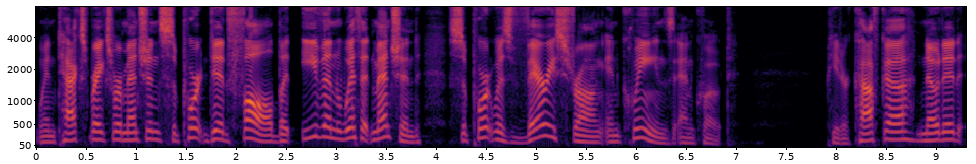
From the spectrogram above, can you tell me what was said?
When tax breaks were mentioned, support did fall, but even with it mentioned, support was very strong in Queens, end quote. Peter Kafka noted,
